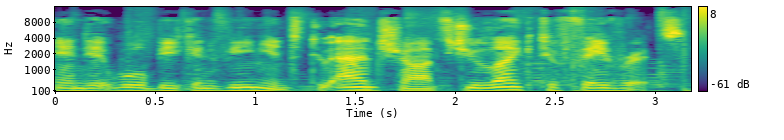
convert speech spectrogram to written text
and it will be convenient to add shots you like to favorites.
